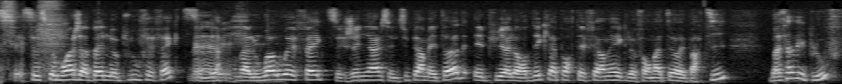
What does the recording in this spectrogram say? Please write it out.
c'est- ce que moi j'appelle le plouf effect. C'est-à-dire Ben oui. qu'on a le wow effect, c'est génial, c'est une super méthode. Et puis alors, dès que la porte est fermée et que le formateur est parti, bah ça fait plouf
